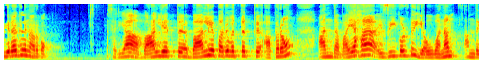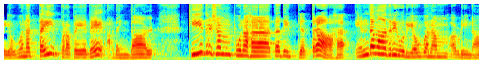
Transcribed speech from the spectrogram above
பிறகுன்னு இருக்கும் சரியா? பால்யத்து பால்ய பருவத்துக்கு அப்புறம் அந்த வயக இஸ் ஈக்குவல் டு யௌவனம். அந்த யௌவனத்தை பிரபேதே அடைந்தாள். கீதிருஷம் புனக தது இத்தியத்திர ஆக எந்த மாதிரி ஒரு யௌவனம் அப்படின்னா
